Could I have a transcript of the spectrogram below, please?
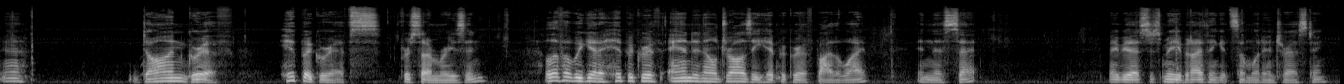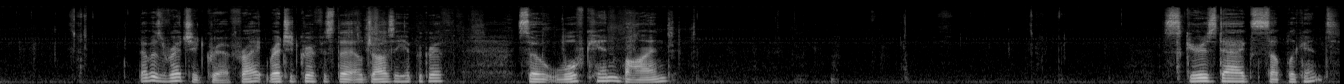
Eh. Dawn Gryff. Hippogriffs, for some reason. I love how we get a Hippogriff and an Eldrazi Hippogriff, by the way, in this set. Maybe that's just me, but I think it's somewhat interesting. that was Wretched Gryff, right? Wretched Gryff is the Eldrazi Hippogriff. So, Wolfkin Bond. Skirsdag Supplicant.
